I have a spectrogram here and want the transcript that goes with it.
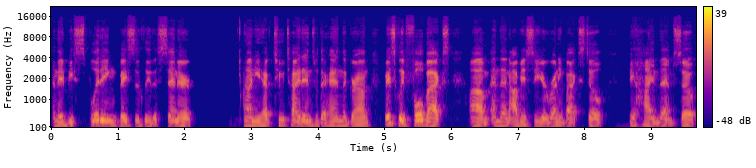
and they'd be splitting basically the center. And you have two tight ends with their head in the ground, basically fullbacks, um, and then obviously your running back still behind them. So,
